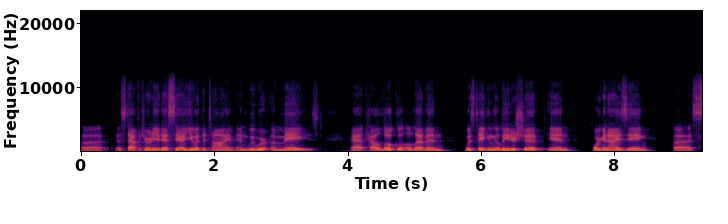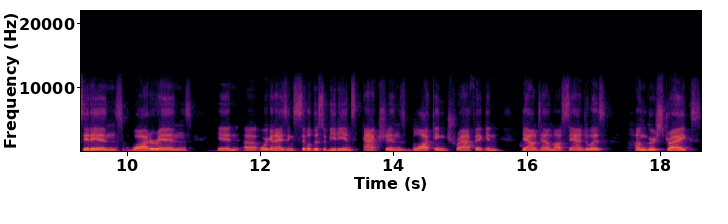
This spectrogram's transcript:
uh, a staff attorney at SEIU at the time, and we were amazed at how Local 11 was taking the leadership in organizing uh, sit-ins, water-ins, in uh, organizing civil disobedience actions, blocking traffic in downtown Los Angeles, hunger strikes,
